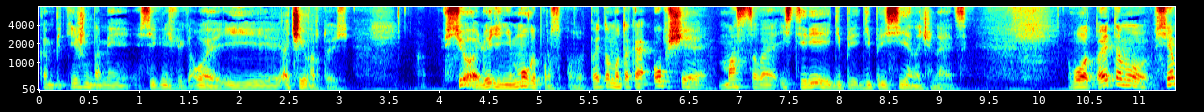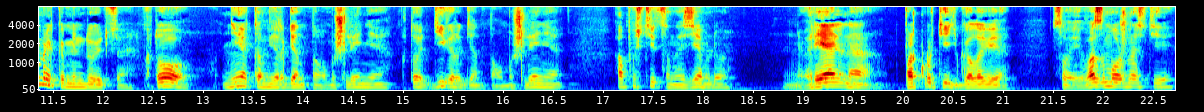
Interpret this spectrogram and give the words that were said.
competition там и significant, ой, и achiever, то есть. Все, люди не могут просто позволить. Поэтому такая общая массовая истерия и депрессия начинается. Вот, поэтому всем рекомендуется, кто не конвергентного мышления, кто дивергентного мышления – опуститься на землю, реально прокрутить в голове свои возможности,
